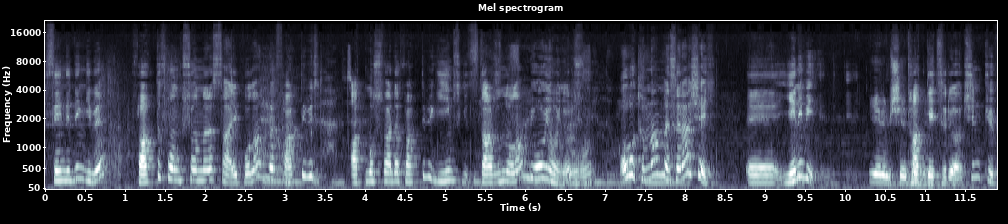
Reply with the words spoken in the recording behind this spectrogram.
senin dediğin gibi farklı fonksiyonlara sahip olan ve farklı bir atmosferde farklı bir giyim tarzında olan bir oyun oynuyoruz. Hı hı. O bakımdan mesela şey e, yeni bir Yeni bir şey tat deniyor. getiriyor. Çünkü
